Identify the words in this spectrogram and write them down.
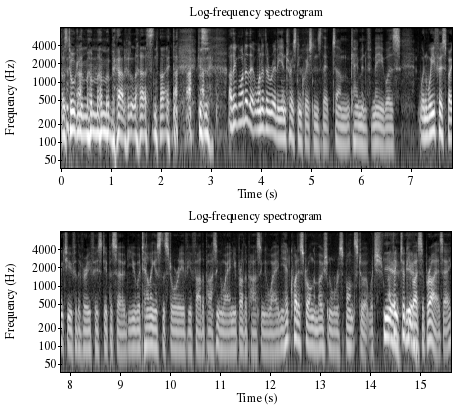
I was talking to my mum about it last night because I think one of the one of the really interesting questions that um, came in for me was when we first spoke to you for the very first episode. You were telling us the story of your father passing away and your brother passing away, and you had quite a strong emotional response to it, which I think took you by surprise, eh?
